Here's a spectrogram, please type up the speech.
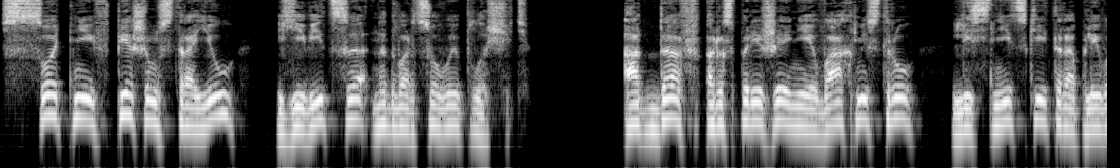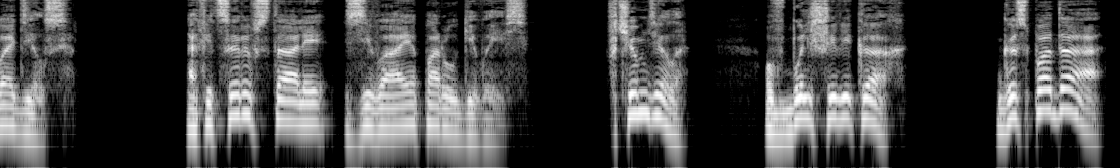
с сотней в пешем строю явиться на Дворцовую площадь. Отдав распоряжение вахмистру, Лесницкий торопливо оделся. Офицеры встали, зевая, поругиваясь. «В чем дело?» «В большевиках». «Господа,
